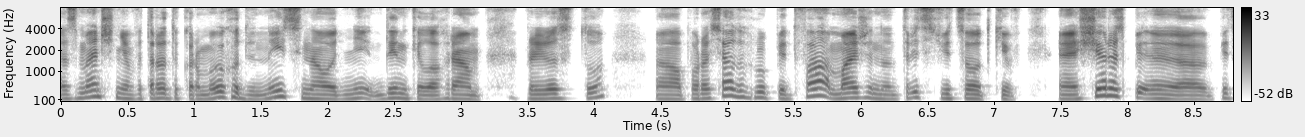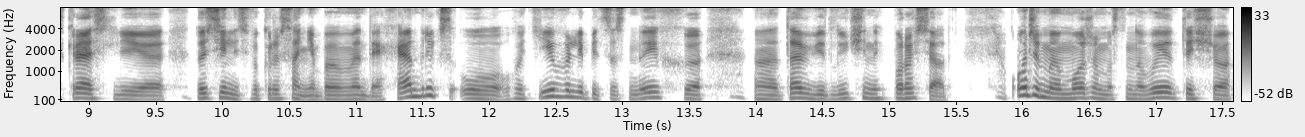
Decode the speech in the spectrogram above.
зменшення витрати кормових одиниць на 1 кг приросту поросят в групі 2 майже на 30%. Е, Ще раз е, підкреслює доцільність використання БМВД Хендрікс у готівлі підсосних е, та відлучених поросят. Отже, ми можемо встановити, що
